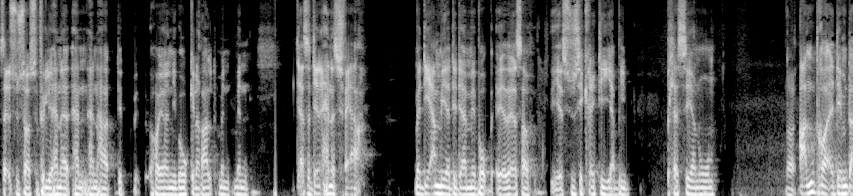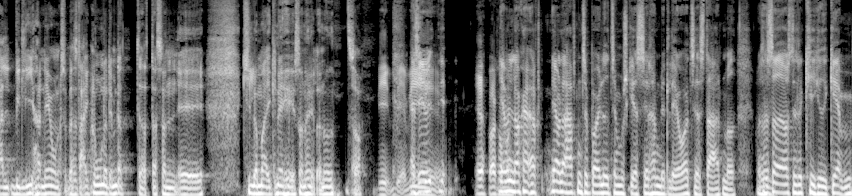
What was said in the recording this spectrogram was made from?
Så jeg synes også selvfølgelig, at han, er, han, han har et højere niveau generelt, men, men altså, den, han er svær. Men det er mere det der med, hvor, altså, jeg synes ikke rigtigt, jeg vil placere nogen Nej. andre af dem, der vi lige har nævnt. Altså, der er ikke nogen af dem, der, der, der sådan øh, kilder mig i knæhæserne eller noget. Så. Ja, vi, vi, vi, altså, jeg, jeg, Ja, bare jeg vil nok have haft, jeg vil have haft en tilbøjelighed til måske at sætte ham lidt lavere til at starte med. Og så mm. sad jeg også lidt og kiggede igennem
